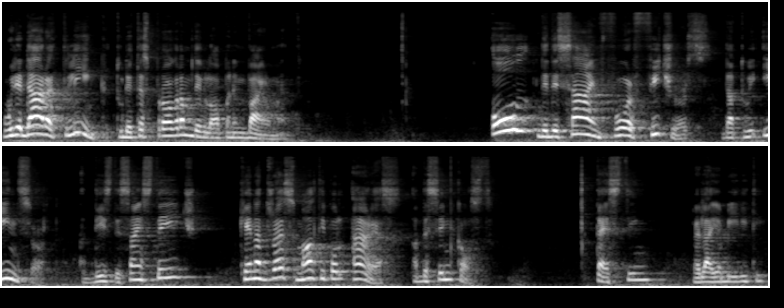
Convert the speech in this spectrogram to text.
with a direct link to the test program development environment. All the design for features that we insert at this design stage can address multiple areas at the same cost. Testing, reliability,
